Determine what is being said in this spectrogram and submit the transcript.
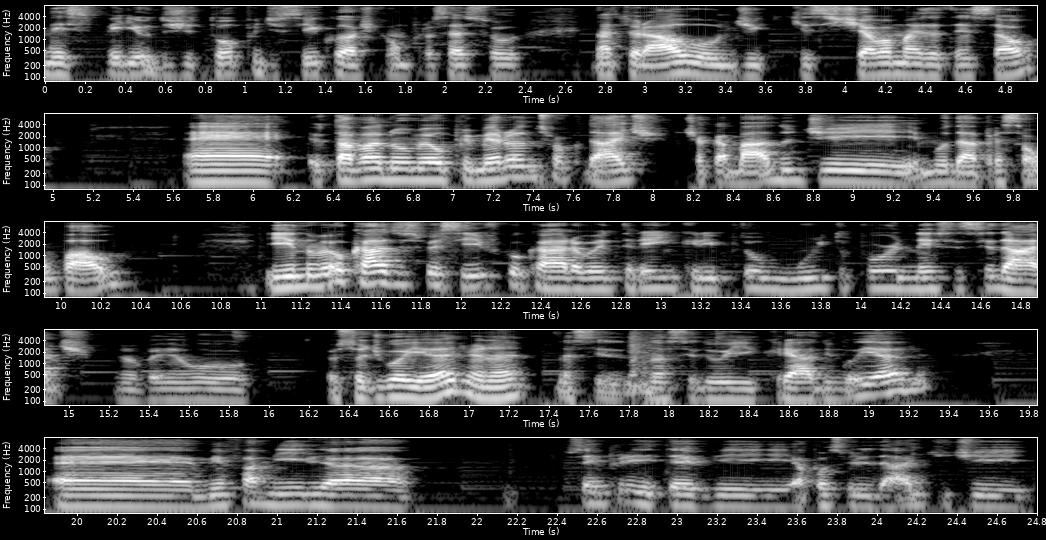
nesse período de topo de ciclo. Acho que é um processo natural, onde que se chama mais atenção. É, eu estava no meu primeiro ano de faculdade, tinha acabado de mudar para São Paulo. E no meu caso específico, cara, eu entrei em cripto muito por necessidade. Eu venho. Eu sou de Goiânia, né? Nascido, nascido e criado em Goiânia. É, minha família sempre teve a possibilidade de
